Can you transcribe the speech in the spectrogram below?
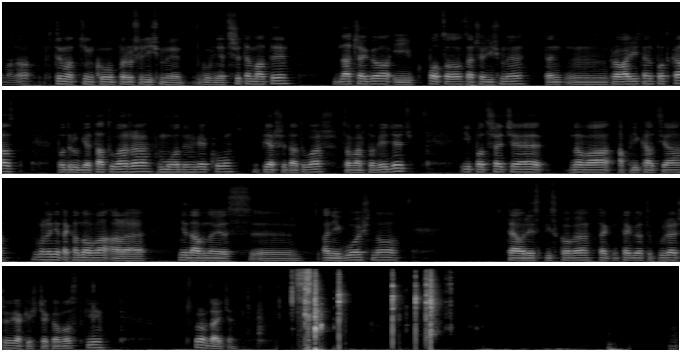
Siemano. W tym odcinku poruszyliśmy głównie trzy tematy. Dlaczego i po co zaczęliśmy ten, mm, prowadzić ten podcast. Po drugie tatuaże w młodym wieku. Pierwszy tatuaż, co warto wiedzieć. I po trzecie nowa aplikacja. Może nie taka nowa, ale niedawno jest yy, o niej głośno. Teorie spiskowe, te, tego typu rzeczy, jakieś ciekawostki. Sprawdzajcie.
